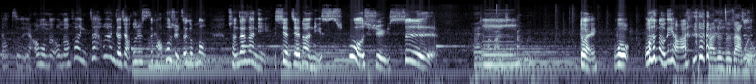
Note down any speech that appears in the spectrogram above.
不要这样，我们我们换再换个角度去思考，或许这个梦存在在你现阶段，你或许是，嗯，对我我很努力，好吗？他认真在安慰我，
